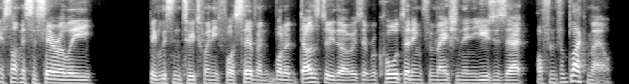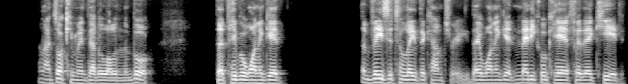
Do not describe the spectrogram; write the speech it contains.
it's not necessarily being listened to 24 7. What it does do, though, is it records that information and uses that often for blackmail. And I document that a lot in the book that people want to get a visa to leave the country. They want to get medical care for their kid,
